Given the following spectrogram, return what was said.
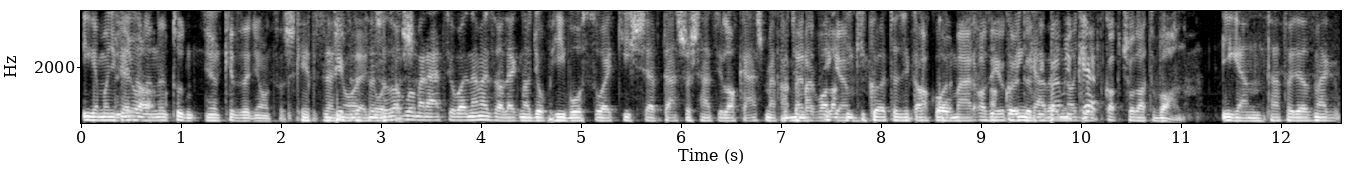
Igen, mondjuk ez Jó a... lenne, tud, ja, 2008-as. 2008-as. Az 2008-as. agglomerációban nem ez a legnagyobb hívószó egy kisebb társasházi lakás, mert Hát, hogyha mert már valaki igen. kiköltözik, akkor, akkor már azért akkor költözik, inkább bár egy nagyobb... kertkapcsolat van. Igen, tehát hogy az meg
